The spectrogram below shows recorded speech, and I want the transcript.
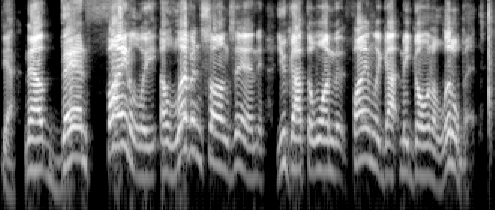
Yeah. Now, then finally, 11 songs in, you got the one that finally got me going a little bit. Keep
